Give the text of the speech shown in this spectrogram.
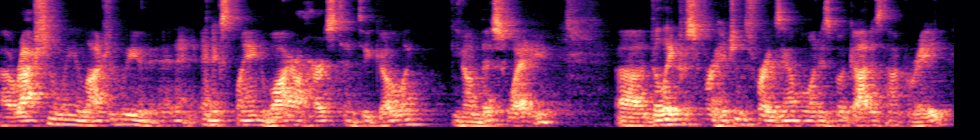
uh, rationally and logically and, and, and, explain why our hearts tend to go like you know this way. Uh, the late Christopher Hitchens, for example, in his book God is Not Great,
